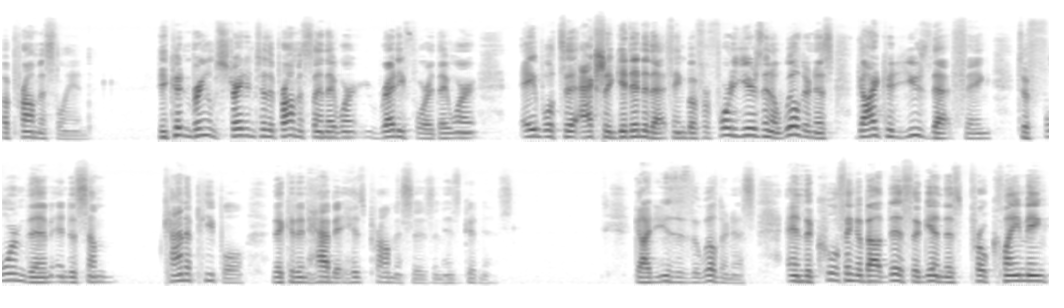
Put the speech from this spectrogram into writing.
a promised land. He couldn't bring them straight into the promised land. They weren't ready for it. They weren't able to actually get into that thing. But for 40 years in a wilderness, God could use that thing to form them into some kind of people that could inhabit his promises and his goodness. God uses the wilderness. And the cool thing about this, again, this proclaiming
